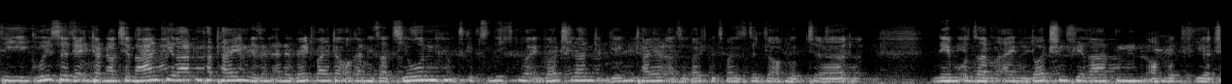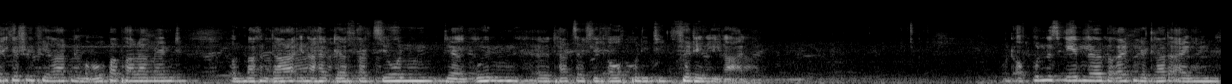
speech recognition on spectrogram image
die Grüße der internationalen Piratenparteien. Wir sind eine weltweite Organisation. Uns gibt es nicht nur in Deutschland, im Gegenteil. Also beispielsweise sind wir auch mit, äh, neben unserem einen deutschen Piraten, auch mit vier tschechischen Piraten im Europaparlament und machen da innerhalb der Fraktionen der Grünen äh, tatsächlich auch Politik für den Iran. Auf Bundesebene bereiten wir gerade einen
